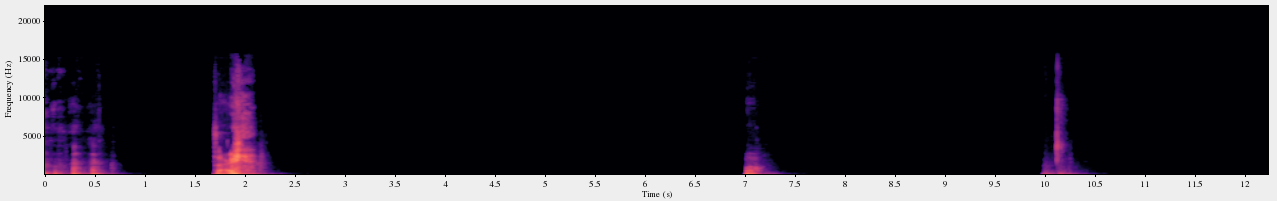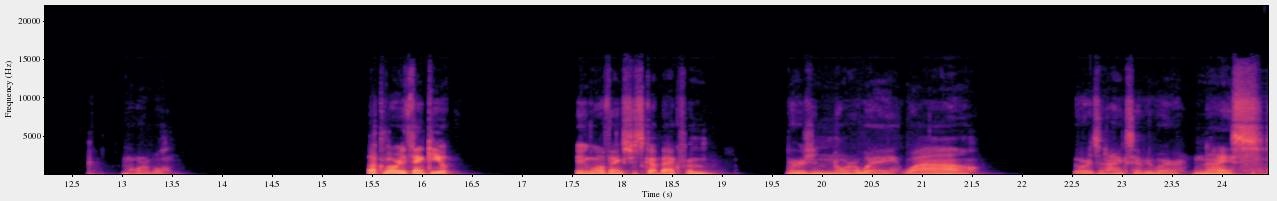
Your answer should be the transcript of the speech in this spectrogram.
Sorry. Luck, Lori, thank you. Doing well, thanks. Just got back from Bergen, Norway. Wow. Fjords and hikes everywhere. Nice.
